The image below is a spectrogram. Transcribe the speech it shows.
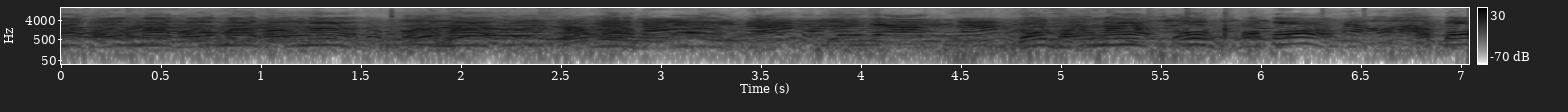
มาถอยออกมาถอยออกมาถอยออกมาถอยออกมาถอยออกมาถอยออกมานะเรียนอย่างนะโดนถอยออกมาโดนปอปอปอปอ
